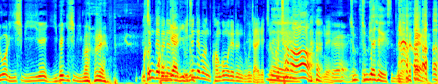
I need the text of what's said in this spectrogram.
2월 22일에 222만 원에 이쯤 이유는? 이쯤 되면 광고 모델은 누군지 알겠죠. 네. 그렇잖아. 네. 예, 준, 여튼. 준비하셔야겠습니다. 네.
